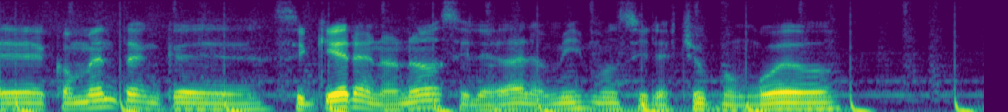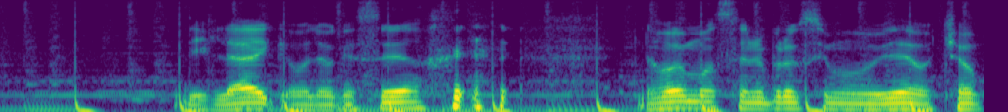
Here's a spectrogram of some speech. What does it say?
eh, comenten que si quieren o no, si les da lo mismo, si les chupa un huevo, dislike o lo que sea. Nos vemos en el próximo video, chao.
